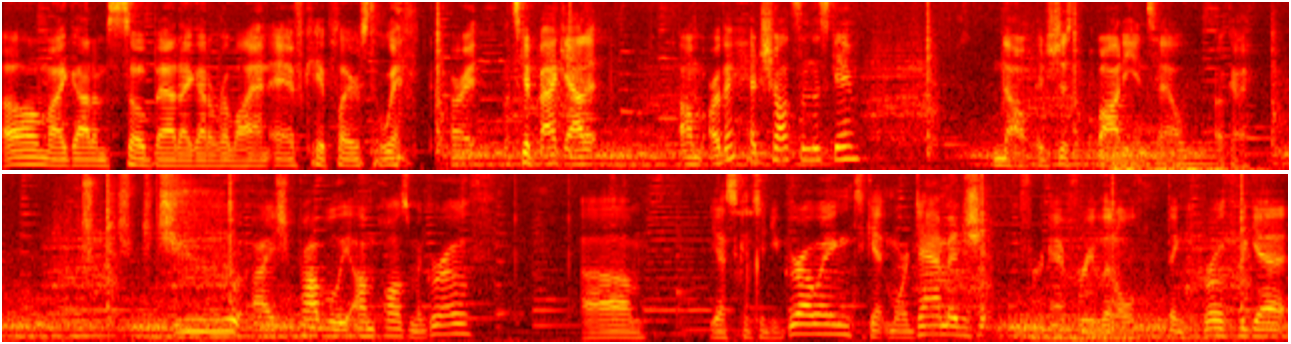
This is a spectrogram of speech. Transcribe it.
oh my god, I'm so bad I gotta rely on AFK players to win. Alright, let's get back at it. Um, are there headshots in this game? No, it's just body and tail. Okay. I should probably unpause my growth. Um, yes, continue growing to get more damage for every little thing of growth we get.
